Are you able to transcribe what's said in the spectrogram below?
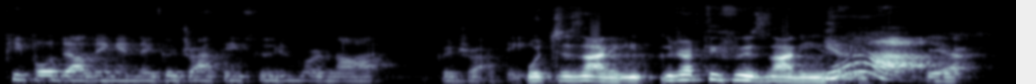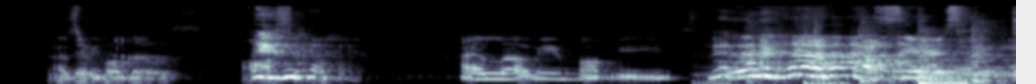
people delving into Gujarati food who are not Gujarati. Which is not easy. Gujarati food is not easy. yeah. Yeah. As we Dimple know. Awesome. I love you, mummies. Seriously.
